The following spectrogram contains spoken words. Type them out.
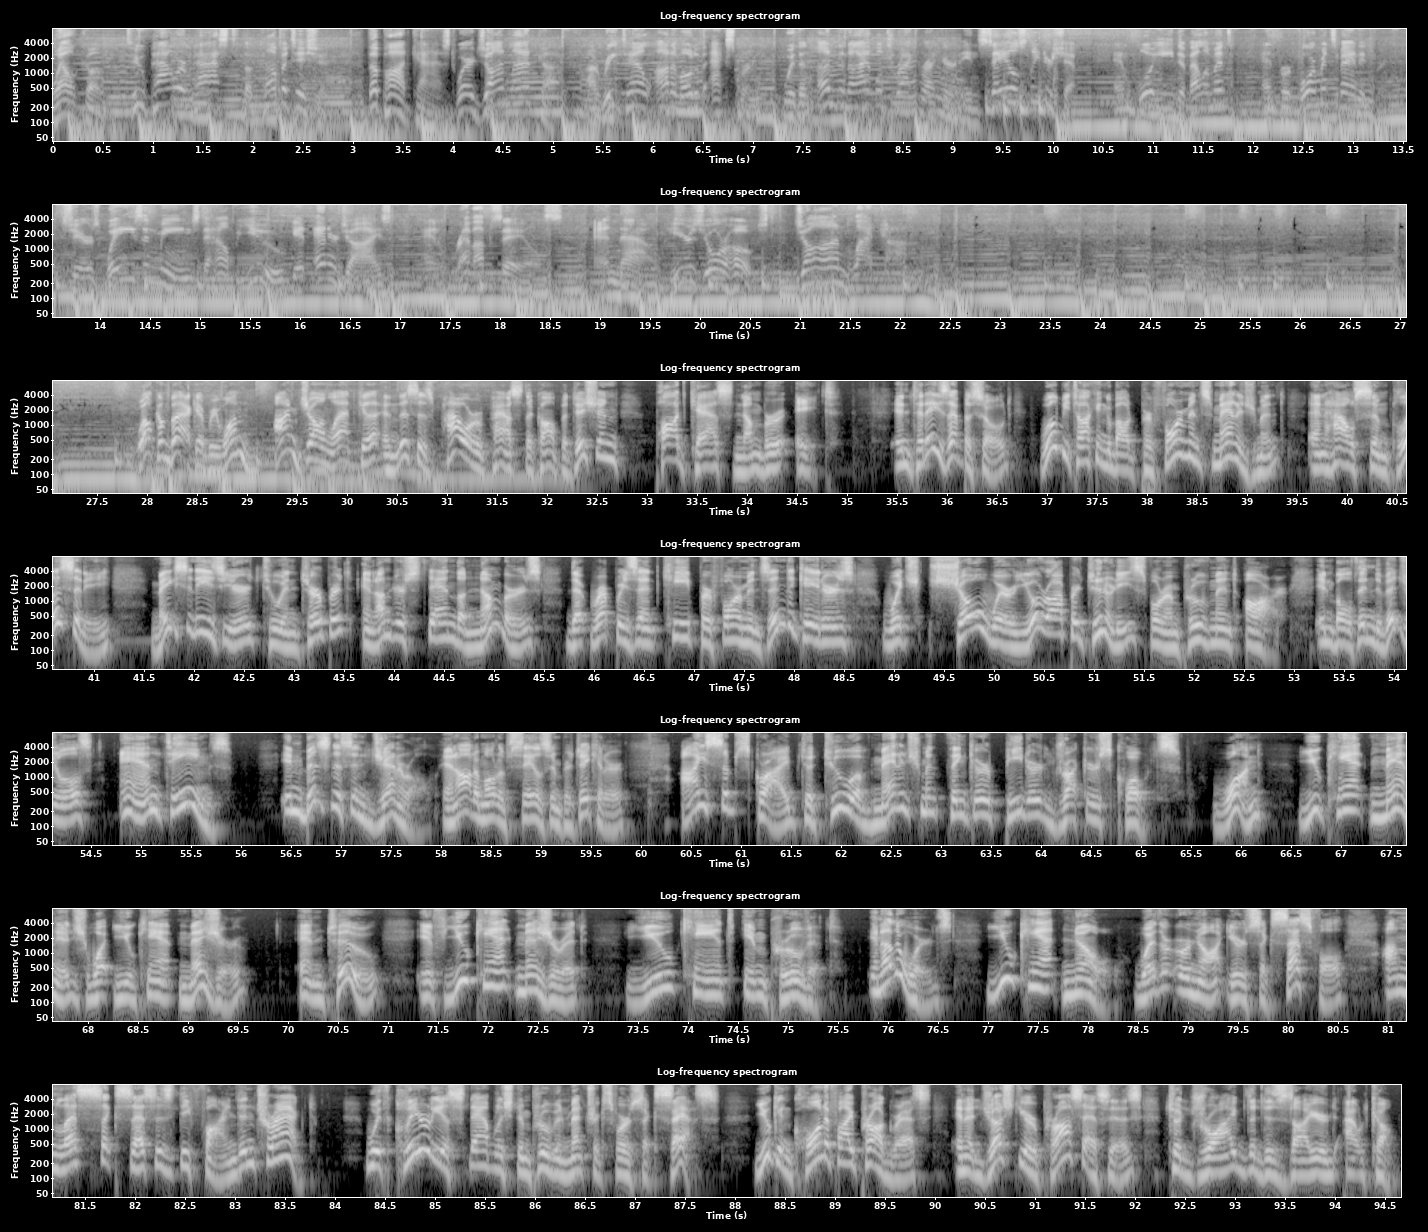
Welcome to Power Past the Competition, the podcast where John Latka, a retail automotive expert with an undeniable track record in sales leadership, employee development, and performance management, shares ways and means to help you get energized and rev up sales. And now, here's your host, John Latka. Welcome back, everyone. I'm John Latka, and this is Power Past the Competition, podcast number eight. In today's episode, we'll be talking about performance management and how simplicity makes it easier to interpret and understand the numbers that represent key performance indicators which show where your opportunities for improvement are in both individuals and teams. In business in general, and automotive sales in particular, I subscribe to two of management thinker Peter Drucker's quotes. One, you can't manage what you can't measure. And two, if you can't measure it, you can't improve it. In other words, you can't know whether or not you're successful unless success is defined and tracked. With clearly established and proven metrics for success, you can quantify progress and adjust your processes to drive the desired outcome.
